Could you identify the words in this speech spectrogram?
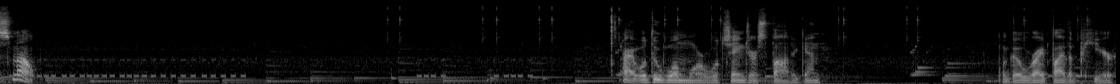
A smelt. Alright, we'll do one more. We'll change our spot again. We'll go right by the pier.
